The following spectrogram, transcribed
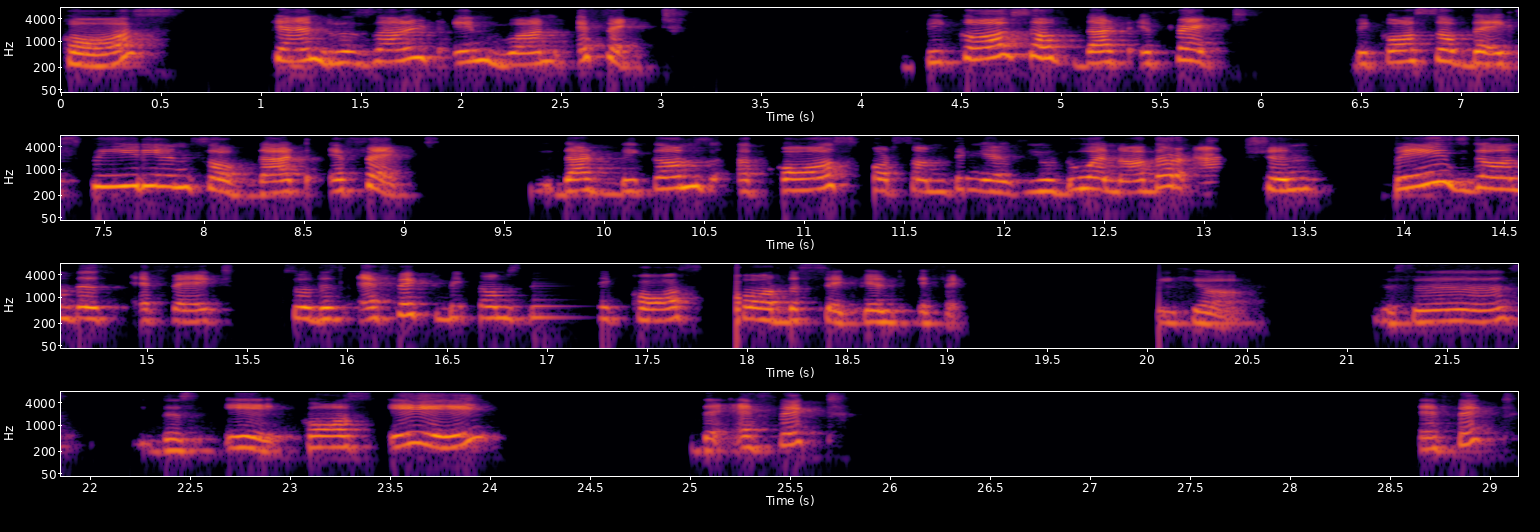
cause can result in one effect. Because of that effect, because of the experience of that effect, that becomes a cause for something else. You do another action based on this effect. So this effect becomes the cause for the second effect here. This is this A, cos A, the effect, effect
